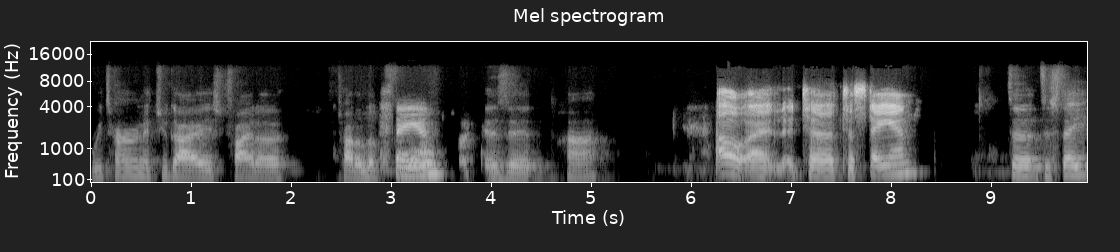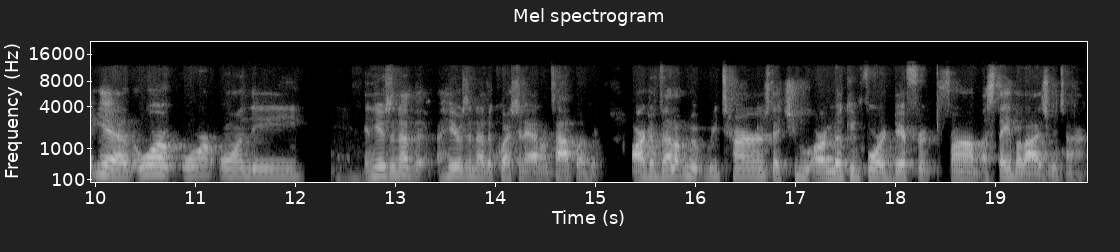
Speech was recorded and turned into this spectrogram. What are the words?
return that you guys try to try to look stay for? In. Is it, huh? Oh, uh, to to stay in. To to stay, yeah, or or on the. And here's another here's another question to add on top of it are development returns that you are looking for different from a stabilized return?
